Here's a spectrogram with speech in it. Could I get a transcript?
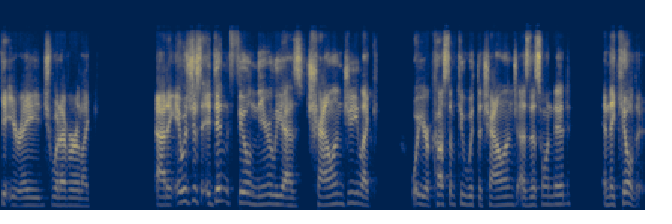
get your age, whatever, like adding. It was just, it didn't feel nearly as challenging, like what you're accustomed to with the challenge as this one did, and they killed it.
